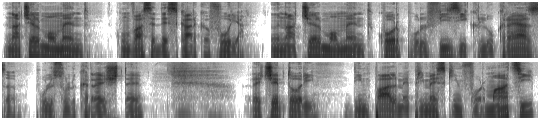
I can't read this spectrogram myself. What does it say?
În acel moment cumva se descarcă furia. În acel moment corpul fizic lucrează, pulsul crește, receptorii din palme primesc informații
